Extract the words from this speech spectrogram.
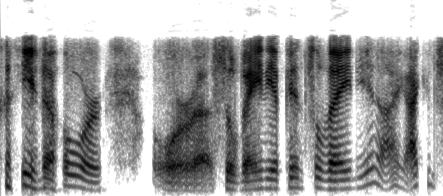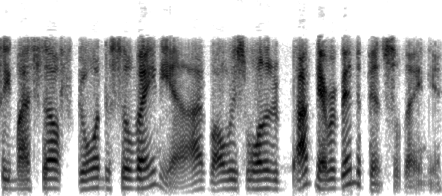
you know, or or uh, Sylvania, Pennsylvania. I, I can see myself going to Sylvania. I've always wanted to. I've never been to Pennsylvania.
